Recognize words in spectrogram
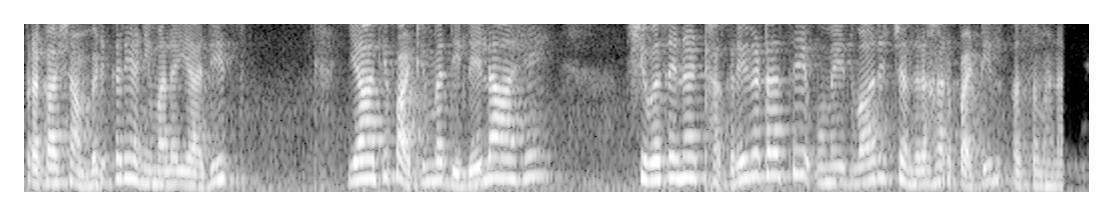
प्रकाश आंबेडकर यांनी मला यादीच याआधी पाठिंबा दिलेला आहे. शिवसेना ठाकरे गटाचे उमेदवार चंद्रहार पाटील असं म्हणाले.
